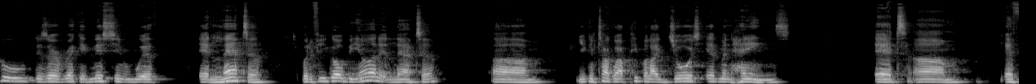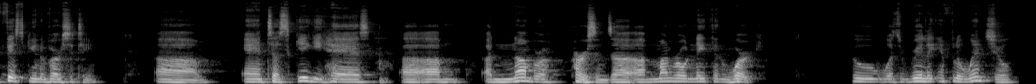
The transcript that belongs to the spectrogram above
who deserve recognition with Atlanta. But if you go beyond Atlanta, um, you can talk about people like George Edmund Haynes at um, at Fisk University, Um, and Tuskegee has uh, um, a number of persons, uh, uh, Monroe Nathan Work, who was really influential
